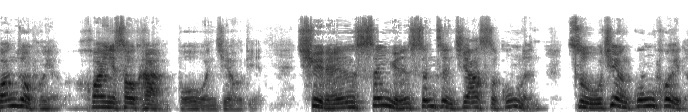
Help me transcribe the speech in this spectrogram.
观众朋友们，欢迎收看《博文焦点》。去年声援深圳家事工人组建工会的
